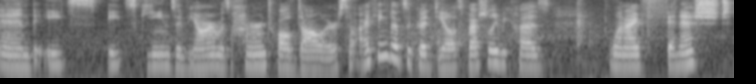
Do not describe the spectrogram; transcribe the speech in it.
and the eight eight skeins of yarn was $112. So I think that's a good deal, especially because when I've finished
